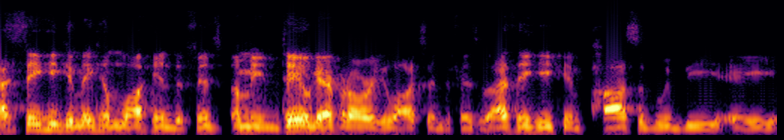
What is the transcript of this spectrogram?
I, think he can make him lock in defense. I mean, Daniel Gafford already locks in defense, but I think he can possibly be a.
